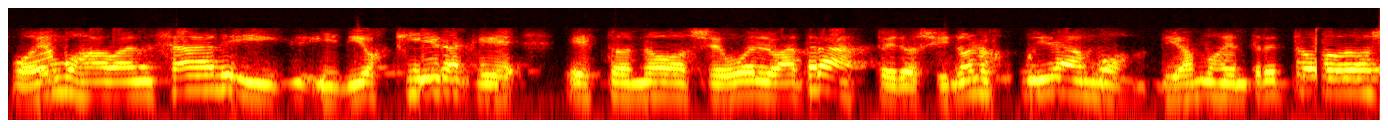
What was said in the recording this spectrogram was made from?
podemos avanzar y, y, Dios quiera que esto no se vuelva atrás, pero si no nos cuidamos, digamos, entre todos,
